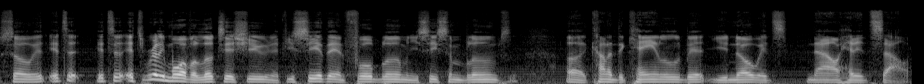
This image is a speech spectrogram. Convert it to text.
so it, it's a it's a it's really more of a looks issue, and if you see it there in full bloom and you see some blooms uh, kind of decaying a little bit, you know it's now headed south.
